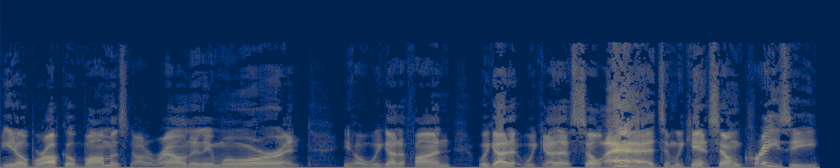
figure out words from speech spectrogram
you know, Barack Obama's not around anymore, and you know, we got to find, we got to, we got to sell ads, and we can't sound crazy.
